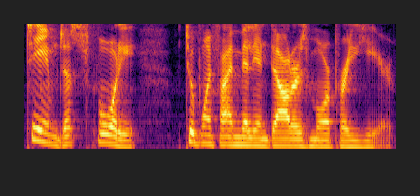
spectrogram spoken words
team, just 40, $2.5 million more per year,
